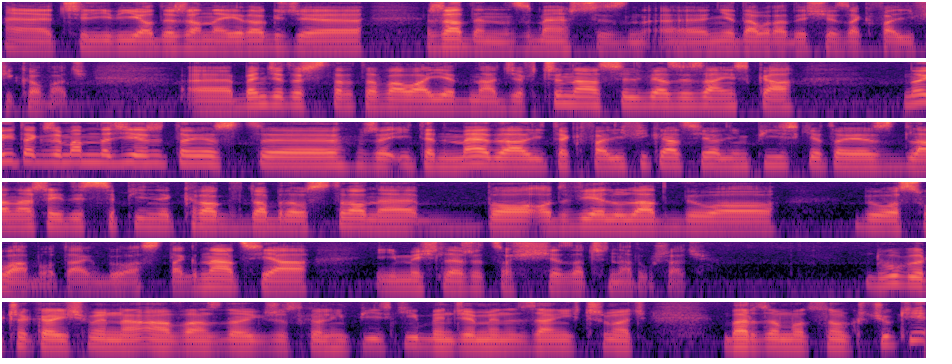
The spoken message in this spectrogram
e, czyli Rio de Janeiro, gdzie żaden z mężczyzn e, nie dał rady się zakwalifikować. E, Będzie też startowała jedna dziewczyna, Sylwia Zyzańska. No i także mam nadzieję, że to jest, że i ten medal, i te kwalifikacje olimpijskie to jest dla naszej dyscypliny krok w dobrą stronę, bo od wielu lat było, było słabo, tak? Była stagnacja i myślę, że coś się zaczyna ruszać. Długo czekaliśmy na awans do Igrzysk Olimpijskich, będziemy za nich trzymać bardzo mocno kciuki,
